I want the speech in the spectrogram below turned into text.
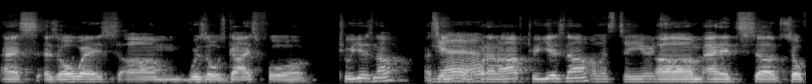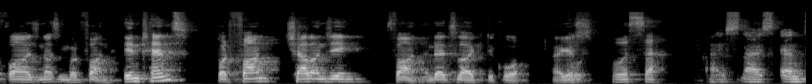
as as always um, with those guys for two years now. I think Yeah. one, one and a half, two years now. Almost two years. Um, and it's uh, so far it's nothing but fun, intense but fun, challenging, fun, and that's like the core, I guess. Ossa. Nice, nice. And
